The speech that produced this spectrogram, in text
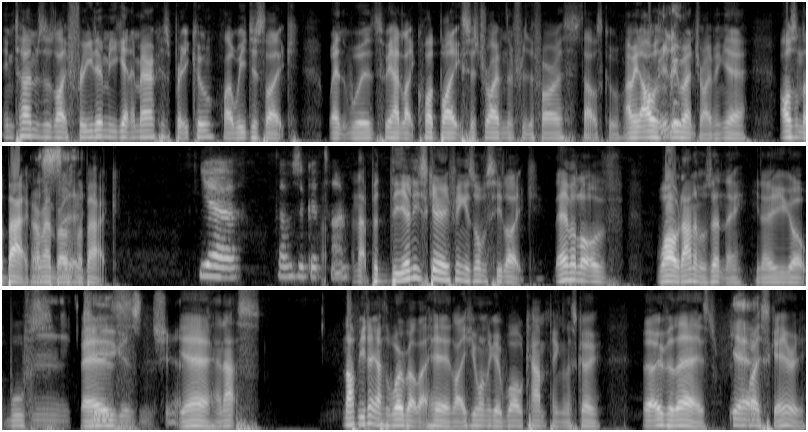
in terms of like freedom you get in America is pretty cool. Like we just like went woods. We had like quad bikes, just driving them through the forest. That was cool. I mean, I was Really? we weren't driving. Yeah, I was on the back. I That's remember I was on the back. Yeah, that was a good time. And that, but the only scary thing is obviously like they have a lot of wild animals, don't they? You know, you got wolves. Mm, bears, and shit. Yeah, and that's nothing. You don't have to worry about that here. Like if you want to go wild camping, let's go. But over there, it's Yeah. quite scary.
